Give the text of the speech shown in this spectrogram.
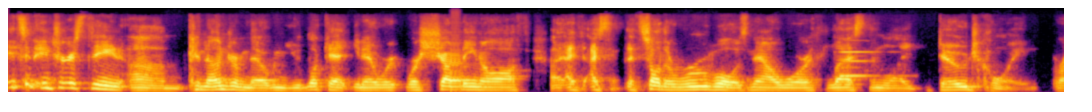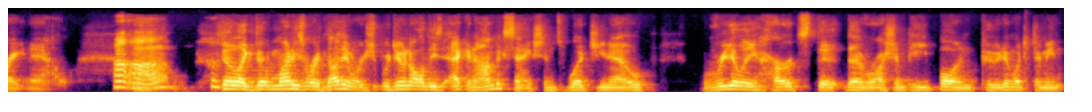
it's an interesting um, conundrum, though, when you look at, you know, we're, we're shutting off. I, I, I, saw the ruble is now worth less than like Dogecoin right now. Uh-uh. Um, so, like, the money's worth nothing. We're, we're doing all these economic sanctions, which, you know, really hurts the, the Russian people and Putin, which I mean,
